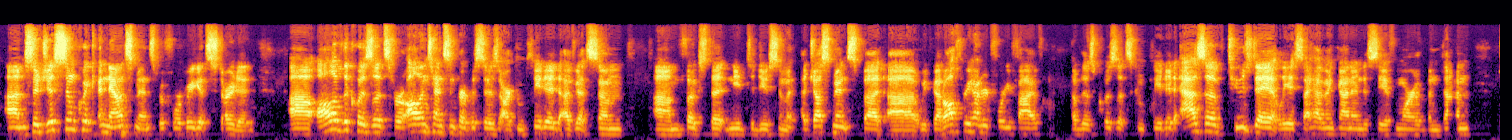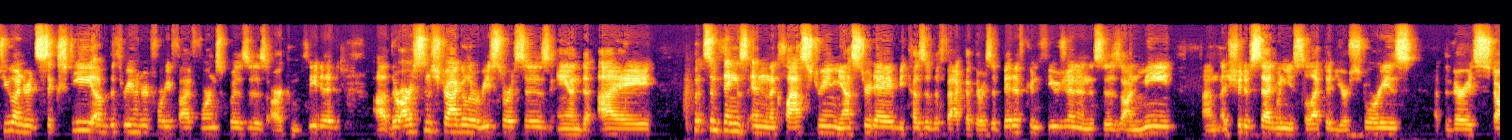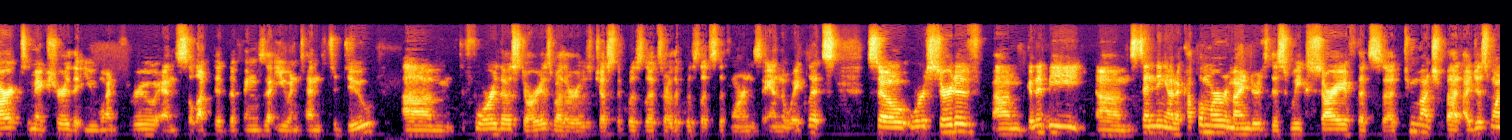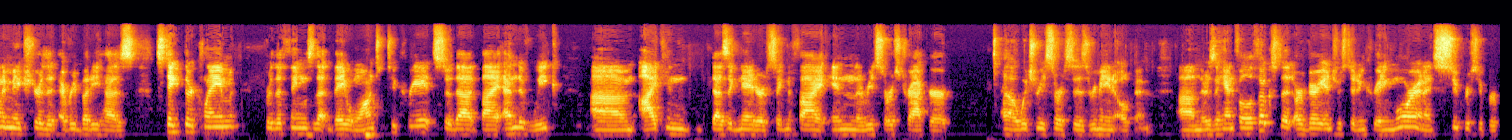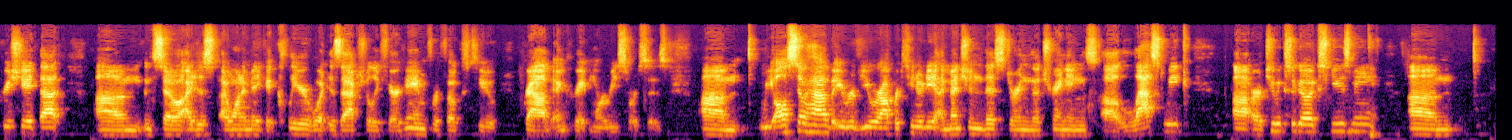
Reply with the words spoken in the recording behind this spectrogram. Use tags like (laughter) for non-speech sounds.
Um, so just some quick announcements before we get started. Uh, all of the Quizlets, for all intents and purposes, are completed. I've got some um, folks that need to do some adjustments, but uh, we've got all 345 of those Quizlets completed. As of Tuesday, at least, I haven't gone in to see if more have been done. 260 of the 345 forms quizzes are completed. Uh, there are some straggler resources, and I put some things in the class stream yesterday because of the fact that there was a bit of confusion, and this is on me. Um, I should have said when you selected your stories at the very start to make sure that you went through and selected the things that you intend to do um, for those stories, whether it was just the Quizlets or the Quizlets, the forms, and the Wakelets. So we're sort of um, going to be um, sending out a couple more reminders this week. Sorry if that's uh, too much, but I just want to make sure that everybody has staked their claim for the things that they want to create so that by end of week, um, I can designate or signify in the resource tracker uh, which resources remain open. Um, there's a handful of folks that are very interested in creating more and I super, super appreciate that. Um, and so I just, I wanna make it clear what is actually fair game for folks to grab and create more resources. Um, we also have a reviewer opportunity. I mentioned this during the trainings uh, last week, uh, or two weeks ago, excuse me. Um,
